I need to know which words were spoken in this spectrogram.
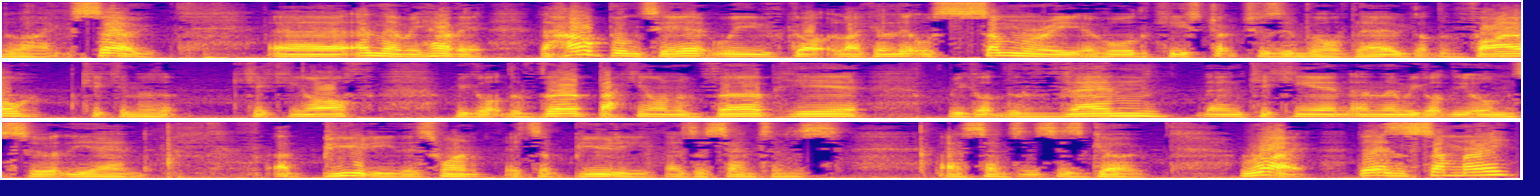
like so. Uh, and there we have it. The Hauptpunkt here, we've got like a little summary of all the key structures involved there. We've got the vial kicking kicking off. We got the verb backing on a verb here. We got the then then kicking in, and then we got the umzu at the end. A beauty, this one. It's a beauty as a sentence, as sentences go. Right, there's a summary.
